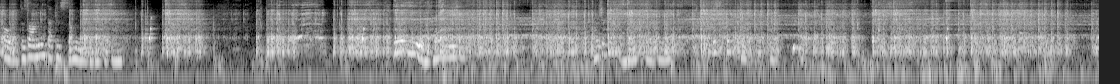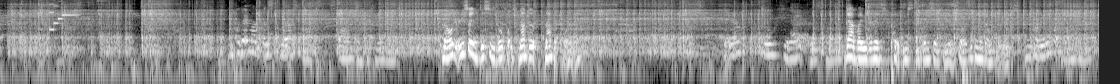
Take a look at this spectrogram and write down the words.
Oh, the zombie that can summon for the time. Here he is, boys. I wish I could just back like this. You put it in my place where I spawn, spawn and computers. No, you said this is your place, not the not the corner. Here to here is fine. Yeah, but you didn't put it. You didn't say here, so I was that was weird. You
